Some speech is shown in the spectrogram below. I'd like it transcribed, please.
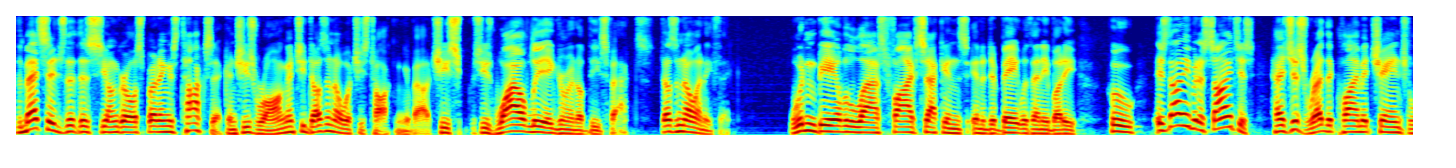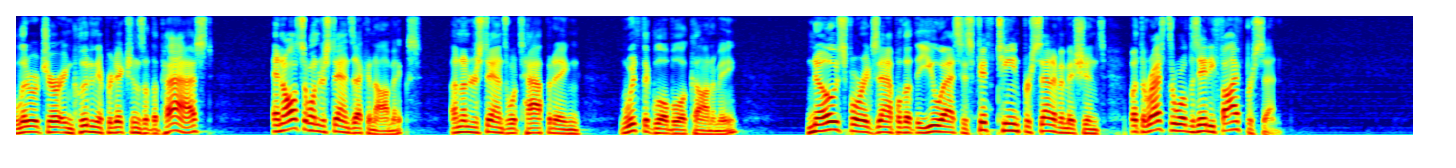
The message that this young girl is spreading is toxic, and she's wrong, and she doesn't know what she's talking about. She's she's wildly ignorant of these facts. Doesn't know anything. Wouldn't be able to last five seconds in a debate with anybody who is not even a scientist, has just read the climate change literature, including the predictions of the past, and also understands economics and understands what's happening with the global economy knows, for example, that the U.S. is 15% of emissions, but the rest of the world is 85%.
